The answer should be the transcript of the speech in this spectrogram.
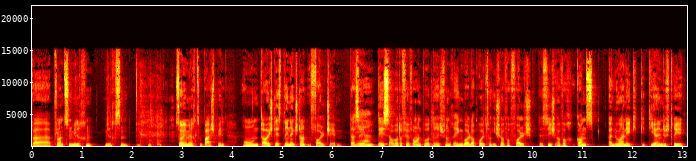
äh, Pflanzenmilchen, Milchsen, Sojamilch zum Beispiel. Und da ist das drinnen gestanden, falsch eben. Dass ja. eben das aber dafür verantwortlich ist für eine Regenwaldabholzung, ist einfach falsch. Das ist einfach ganz alleinig die Tierindustrie,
